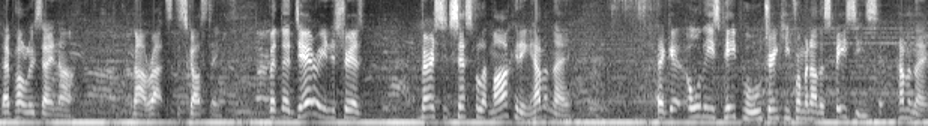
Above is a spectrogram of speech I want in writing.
They'd probably say no. No, rat's disgusting. But the dairy industry is very successful at marketing, haven't they? They get all these people drinking from another species, haven't they?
